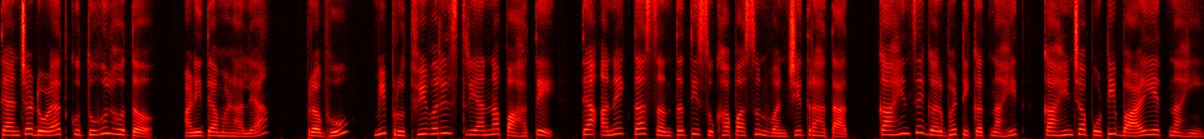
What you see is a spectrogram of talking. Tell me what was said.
त्यांच्या डोळ्यात कुतूहल होतं आणि त्या म्हणाल्या प्रभू मी पृथ्वीवरील स्त्रियांना पाहते त्या अनेकदा संतती सुखापासून वंचित राहतात. काहींचे गर्भ टिकत नाहीत काहींच्या पोटी बाळ येत नाही.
